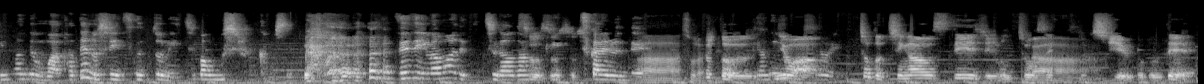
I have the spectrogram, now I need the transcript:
今でもまあ縦のシーン作っとるの一番面白いかもしれない。全然今までと違う楽そうそうそう器使えるんで。ああそうだね。ちょっと、要は、ちょっと違うステージに挑戦しることで、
